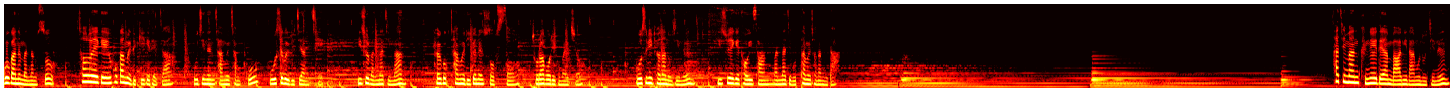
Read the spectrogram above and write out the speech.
오고 가는 만남 속 서로에게 호감을 느끼게 되자 우진은 잠을 참고 모습을 유지한 채 이술 만나지만 결국 잠을 이겨낼 수 없어 졸아버리고 말죠. 모습이 변한 우진은 이수에게 더 이상 만나지 못함을 전합니다. 하지만 그녀에 대한 마음이 남은 우진은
